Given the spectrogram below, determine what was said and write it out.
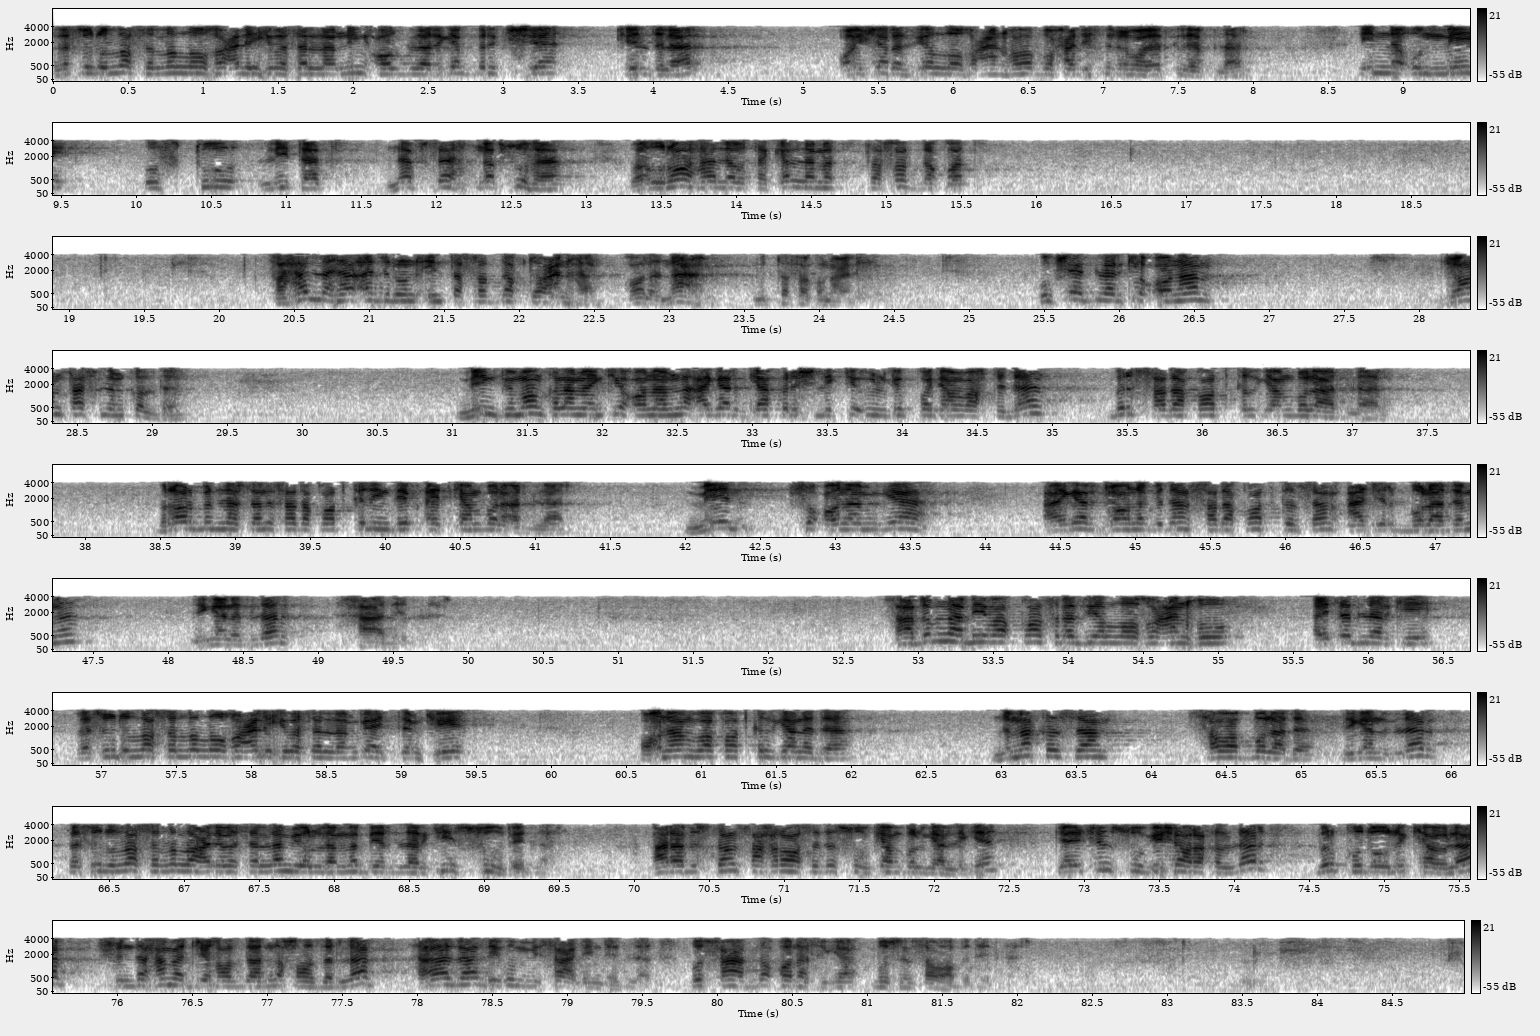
rasululloh sollallohu alayhi vasallamning oldilariga bir kishi keldilar. Oysha roziyallohu anhu bu hadisni rivoyat qilyaptilar. Inna ummi uftulitat nafsuha va uraha law takallamat tasaddaqat فهل لها أجر إن تصدقت عنها قال نعم متفق عليه u kishi aytdilarki onam jon taslim qildi men gumon qilamanki onamni agar gapirishlikka ulgib qolgan vaqtida bir sadaqot qilgan bo'ladilar Biror bir narsani sadaqot qiling deb aytgan bo'lardilar. Men shu onamga agar jonibidan sadaqot qilsam ajr bo'ladimi? degan edilar. Ha dedilar. Sad ibn abi vaqqos roziyallohu anhu aytadilarki rasululloh sollallohu alayhi vasallamga aytdimki onam vafot qilganida nima qilsam savob bo'ladi degandilar rasululloh sollallohu alayhi vasallam yo'llanma berdilarki suv dedilar. Arabiston sahrosida suv kam bo'lganligi uchun suvga ishora qildilar. Bir quduqni kavlab shunda hamma jihozlarni hozirlab dedilar. Bu sadni onasiga bo'lsin savobi dedilar.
